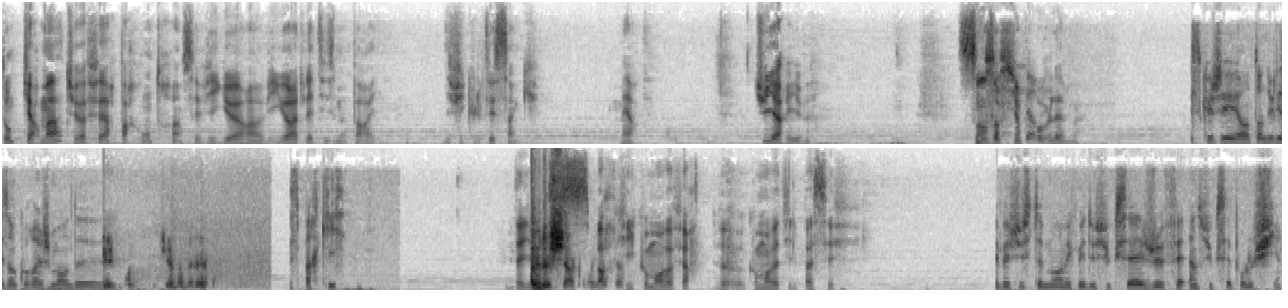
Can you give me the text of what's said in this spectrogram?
Donc Karma, tu vas faire par contre, c'est vigueur, euh, vigueur athlétisme, pareil. Difficulté 5. Merde. Tu y arrives. Sans aucun problème. Est-ce que j'ai entendu les encouragements de Et bon, tu es mon élève. Sparky? D'ailleurs, Ah, le chien, comment Sparky, comment va faire, va- comment va-t-il passer? Et ben justement, avec mes deux succès, je fais un succès pour le chien.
